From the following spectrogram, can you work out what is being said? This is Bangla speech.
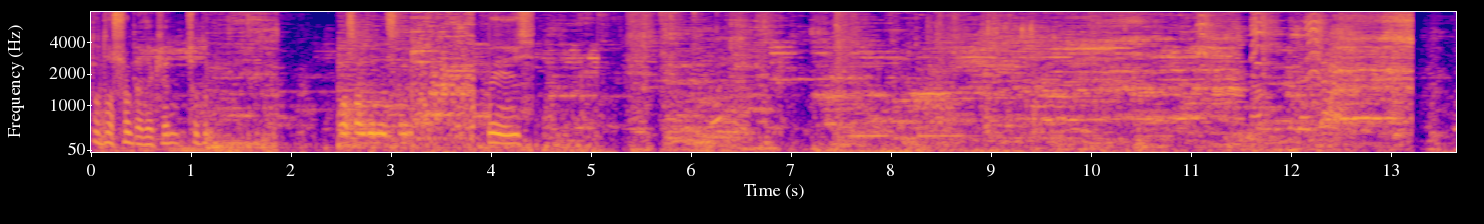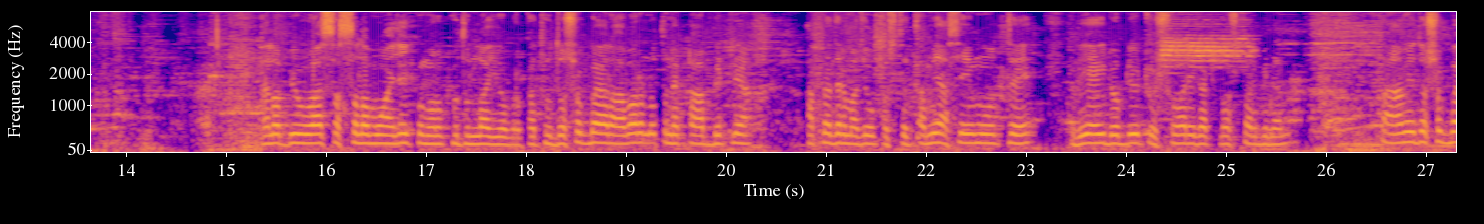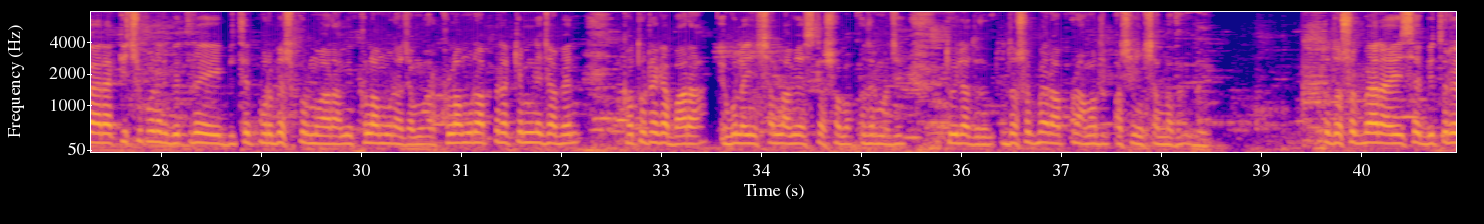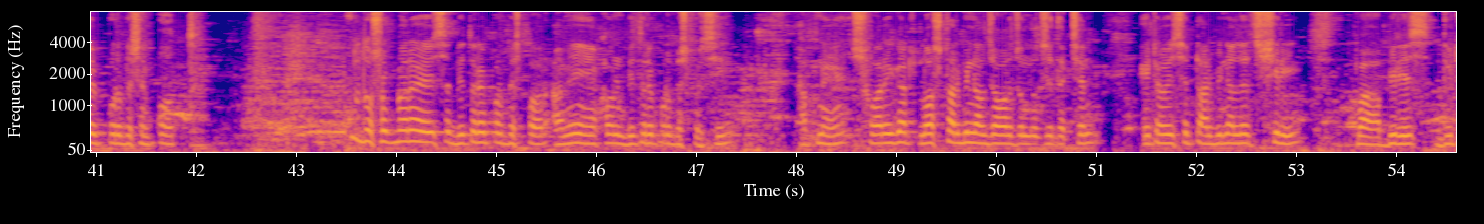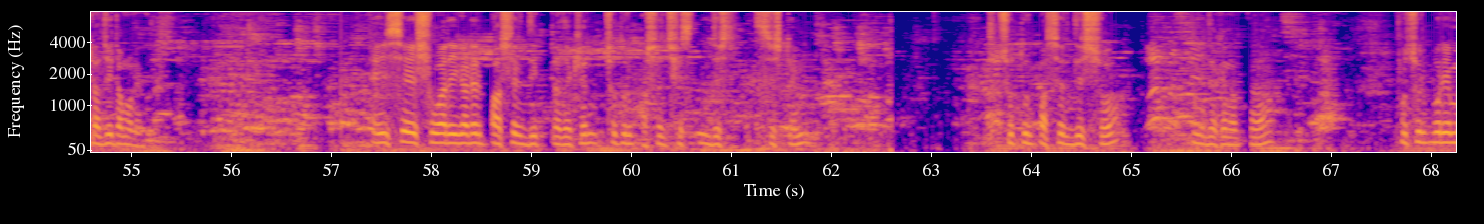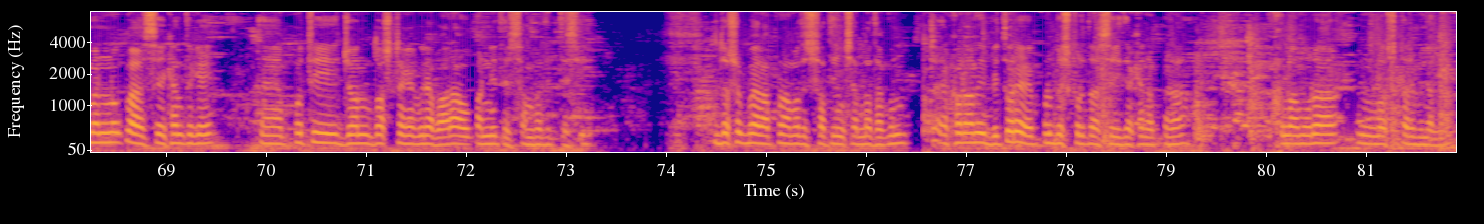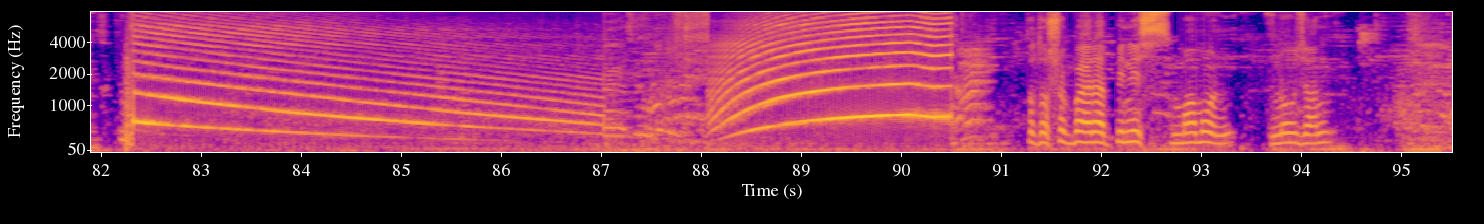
তো দর্শকরা দেখেন চতুর বসার জন্য বেশ। হ্যালো বিওয়াস আসসালামু আলাইকুম রহমতুল্লাহ বরকাত দর্শক ভাইয়ের, আবারও নতুন একটা আপডেট নিয়ে আপনাদের মাঝে উপস্থিত। আমি আছি এই মুহূর্তে বিআইডব্লিউ টু সোয়ারিঘাট লস টার্মিনাল তা আমি দর্শক ভাইয়েরা, কিছুক্ষণের ভিতরে এই ভিতরে প্রবেশ করব আর আমি খোলামুড়া যাব। আর খোলামুড়া আপনারা কেমনে যাবেন, কত টাকা ভাড়া, এগুলো ইনশাল্লাহ আমি আজকে সব আপনাদের মাঝে তুইলা ধরুন। তো দর্শক ভাইয়েরা, আপনারা আমাদের পাশে ইনশাল্লাহ থাকবেন। তো দর্শক ভাইয়েরা এসে ভিতরের প্রবেশের পথ। তো দর্শক ভাইরা এসে ভিতরে প্রবেশ পর আমি এখন ভিতরে প্রবেশ করছি। আপনি সোয়ারিঘাট লস টার্মিনাল যাওয়ার জন্য যে দেখছেন, এটা হয়েছে টার্মিনালের সিঁড়ি বা ব্রিজ, দুইটা যেটা মনে করেন। এই সে গার্ডের পাশের দিকটা দেখেন, চতুর্পাশের সিস্টেম চতুর্পাশের দৃশ্য দেখেন আপনারা। প্রচুর পরিমাণ নৌকা আছে এখান থেকে প্রতিজন দশ টাকা করে ভাড়া ওপার নিতেছে, আমরা দেখতেছি। দর্শক ভাই আপনারা আমাদের সাথে ইনশাল্লাহ থাকুন। এখন আমি ভিতরে প্রবেশ করতে এই দেখেন আপনারা। খোলামোড়া লস টার্মিনালে তো দর্শক ভাইয়েরা, পিনিস, মামুন নৌযান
